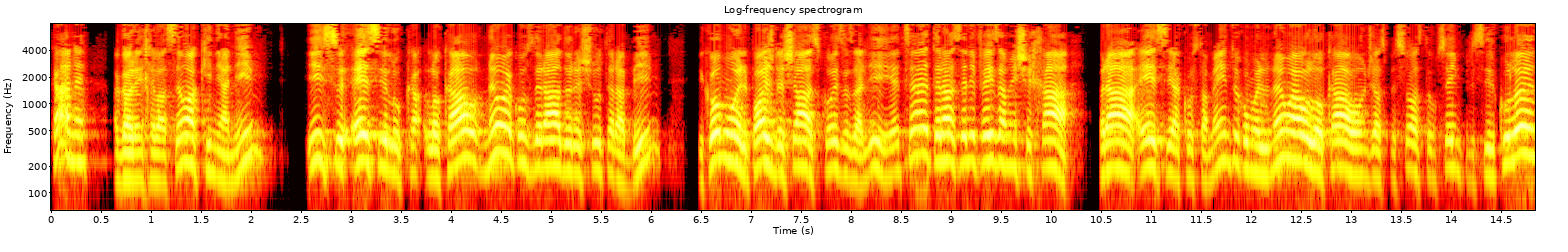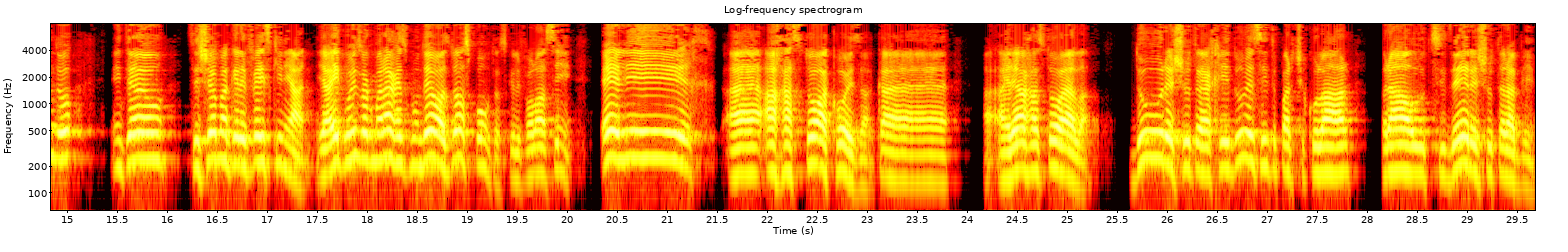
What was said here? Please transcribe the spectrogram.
kane. Agora, em relação a kinyanim, isso, esse local não é considerado Reshut Rabim, e como ele pode deixar as coisas ali, etc., se ele fez a Meshikha para esse acostamento, como ele não é o local onde as pessoas estão sempre circulando, então se chama que ele fez Kinyan. E aí com isso a Gemara respondeu as duas pontas, que ele falou assim, ele uh, arrastou a coisa, uh, ele arrastou ela do Reshut Yachid, do recinto particular, para o Tzider Reshut Rabim,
